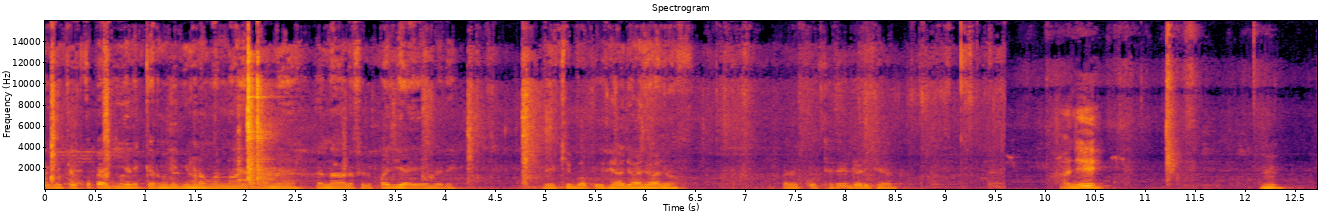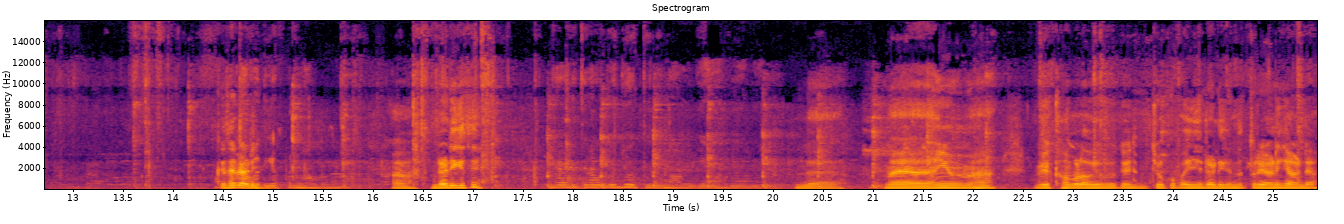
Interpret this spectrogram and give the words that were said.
ਇਹਨੂੰ ਚੁੱਕ ਪੈ ਗਈ, ਇਹਦੀ ਕਰਨ ਦੀਦੀ ਹੁਣ ਵੱਲ ਆਇਆ ਮੈਂ। ਤੇ ਨਾਲ ਫਿਰ ਭਾਜੀ ਆਏ ਮੇਰੇ। ਦੇਖੀ ਬਾਪੂ ਕਿਥੇ ਆ ਜਾਓ ਆ ਜਾਓ ਆ ਜਾਓ। ਅਰੇ ਕੋਠੇ ਤੇ ਡੈਡੀ ਸ਼ਾਇਦ ਹਾਂਜੀ। ਹੂੰ। ਕਿੱਥੇ ਡੈਡੀ? ਹਾਂ ਡੈਡੀ ਕਿੱਥੇ? ਲੈ ਮੈਂ ਆਇਆ ਹੀ ਹਾਂ, ਮੈਂ ਕਿਹਾ ਵੇਖਾਂ ਭਲਾ ਵੀ ਕਿ ਚੁੱਕ ਪਈ ਹੈ ਡੈਡੀ ਕਹਿੰਦੇ ਤੁਰਿਆ ਨਹੀਂ ਜਾਣ ਡਿਆ।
